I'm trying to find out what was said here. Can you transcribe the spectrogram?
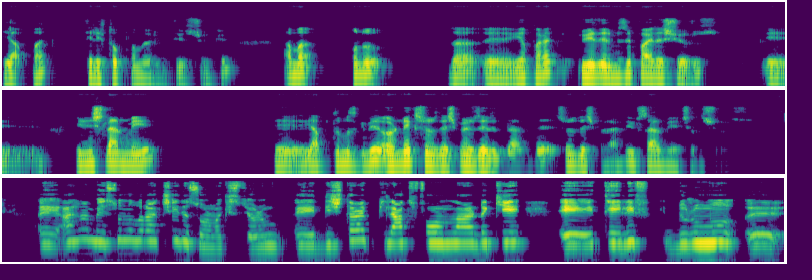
yapmak. Telif toplama örgütüyüz çünkü. Ama onu da e, yaparak üyelerimizi paylaşıyoruz. E, bilinçlenmeyi e, yaptığımız gibi örnek sözleşme üzerinden de sözleşmelerde yükselmeye çalışıyoruz. Eee, Ayhan Bey, son olarak şey de sormak istiyorum. Eee, dijital platformlardaki, eee, telif durumu, eee,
